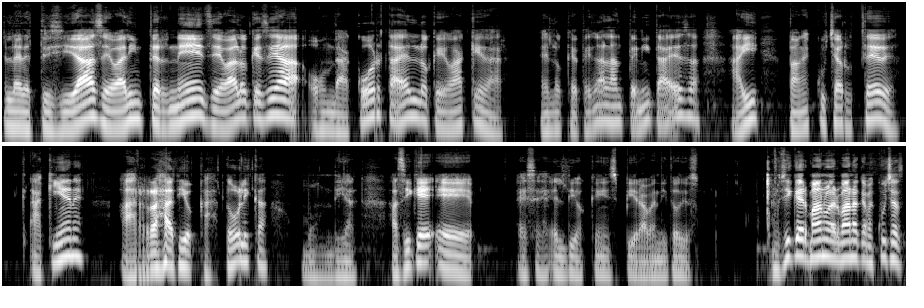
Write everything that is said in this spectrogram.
la electricidad, se va el internet, se va lo que sea, onda corta es lo que va a quedar. Es lo que tenga la antenita esa. Ahí van a escuchar ustedes. ¿A quiénes? A Radio Católica Mundial. Así que eh, ese es el Dios que inspira, bendito Dios. Así que hermano, hermana que me escuchas,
